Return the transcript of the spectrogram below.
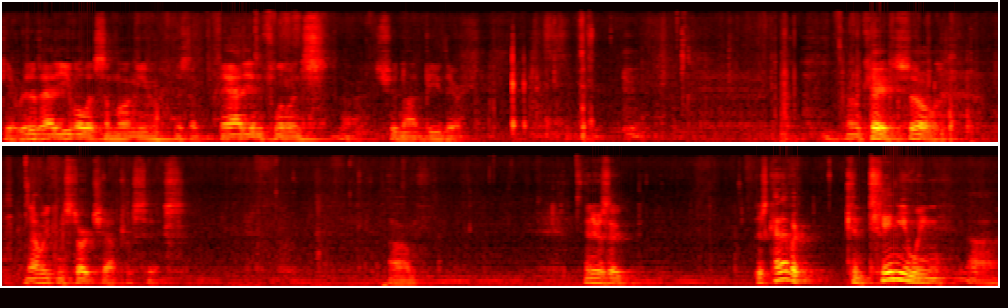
Get rid of that evil that's among you. It's a bad influence, uh, should not be there. Okay, so now we can start chapter 6. Um, and there's a there's kind of a continuing uh,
